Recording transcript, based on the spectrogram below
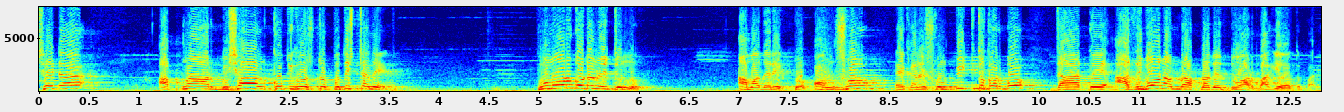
সেটা আপনার বিশাল ক্ষতিগ্রস্ত প্রতিষ্ঠানের পুনর্গঠনের জন্য আমাদের একটু অংশ এখানে সম্পৃক্ত করব, যাতে আজীবন আমরা আপনাদের দোয়ার বাগিয়ে হতে পারি।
